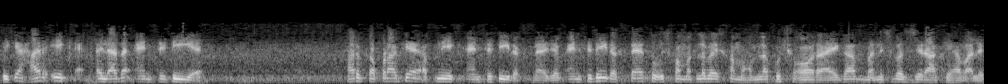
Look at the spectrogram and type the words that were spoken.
ٹھیک ہے، ہر ایک علیحدہ اینٹی ہے۔ ہر کپڑا کیا اپنی ایک اینٹی رکھتا ہے۔ جب اینٹی رکھتا ہے تو اس کا مطلب ہے اس کا معاملہ کچھ اور آئے گا، بنسبت زرا کے حوالے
